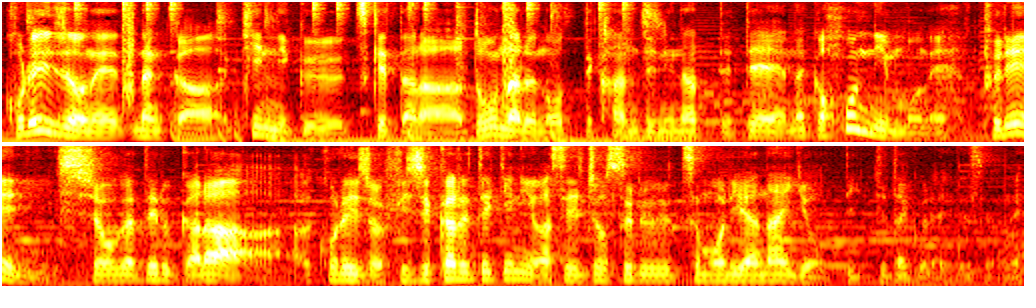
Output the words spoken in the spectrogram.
これ以上ね、なんか筋肉つけたらどうなるのって感じになってて、なんか本人もね、プレーに支障が出るから、これ以上フィジカル的には成長するつもりはないよって言ってたぐらいですよね。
